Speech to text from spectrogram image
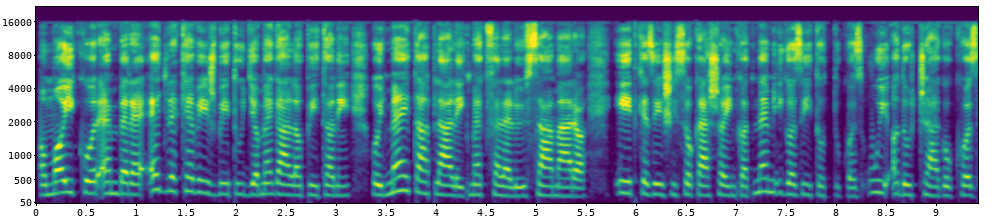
A mai kor embere egyre kevésbé tudja megállapítani, hogy mely táplálék megfelelő számára, étkezési szokásainkat nem igazítottuk az új adottságokhoz,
